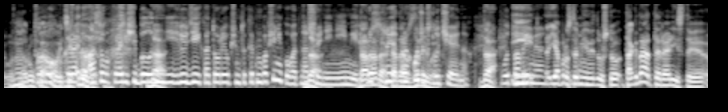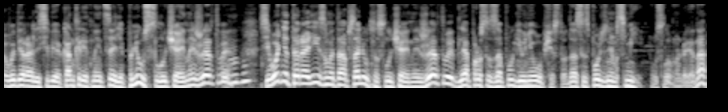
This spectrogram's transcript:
вот, Ну, на руках то- у этих Кра- людей. А сколько кровищей было Да. людей, которые, в общем-то, к этому вообще никакого отношения не имели. Да, да, просто да, когда прохожих взрывы. случайных. Да, Вот и во время- я просто да. имею в виду, что тогда террористы выбирали себе конкретные цели плюс случайные жертвы. Сегодня терроризм это абсолютно случайные жертвы для просто запугивания общества, да, с использованием СМИ, условно говоря, да.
